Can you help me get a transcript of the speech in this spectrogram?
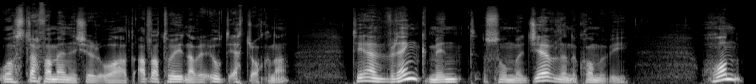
og at straffa mennesker, og at alle tøyene er ute etter åkna. Det er en vrengmynd som djevelen kommer vi. Hon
